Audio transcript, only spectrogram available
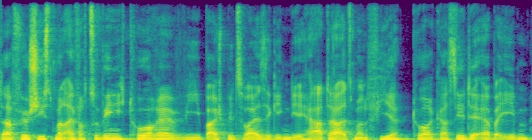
Dafür schießt man einfach zu wenig Tore, wie beispielsweise gegen die Hertha, als man vier Tore kassierte, er aber eben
